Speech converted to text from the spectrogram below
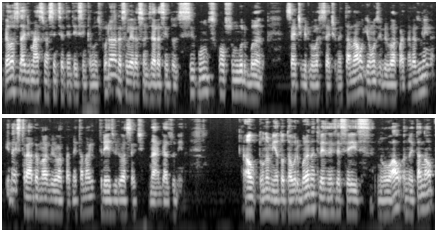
velocidade máxima 175 km por hora, aceleração de 0 a 112 segundos, consumo urbano 7,7 no etanol e 11,4 na gasolina, e na estrada 9,4 no etanol e 13,7 na gasolina. autonomia total urbana 316 no, no etanol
